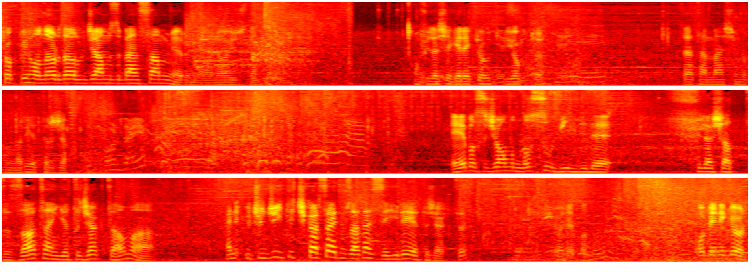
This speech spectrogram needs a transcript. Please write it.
çok bir honor da alacağımızı ben sanmıyorum yani o yüzden. O flaşa gerek yok, yoktu. Zaten ben şimdi bunları yatıracağım. E basacağımı nasıl bildi de flash attı. Zaten yatacaktı ama. Hani üçüncü iti çıkarsaydım zaten zehire yatacaktı. Şöyle yapalım. O beni gördü.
